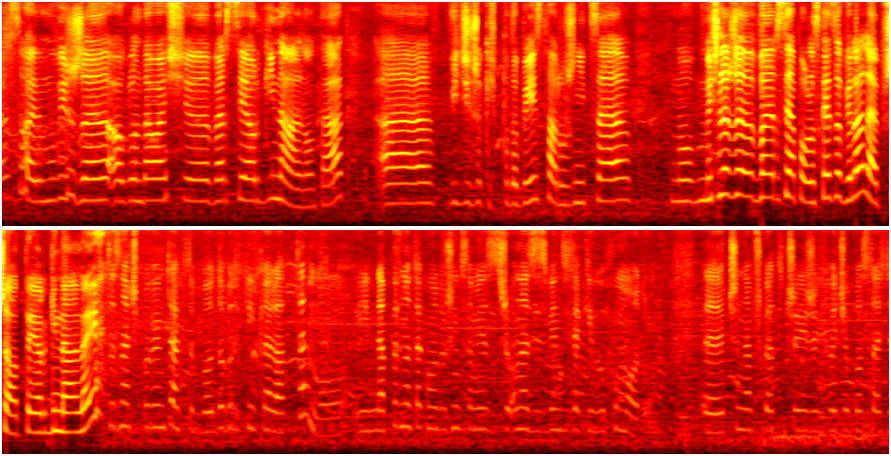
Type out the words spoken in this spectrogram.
Ale słuchaj, mówisz, że oglądałaś e, wersję oryginalną, tak? E, widzisz jakieś podobieństwa, różnice? No, myślę, że wersja polska jest o wiele lepsza od tej oryginalnej. To znaczy powiem tak, to było dobre kilka lat temu i na pewno taką różnicą jest, że u nas jest więcej takiego humoru. E, Czy na przykład, czy jeżeli chodzi o postać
